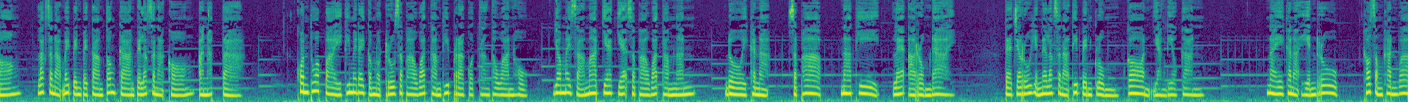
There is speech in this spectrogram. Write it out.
2. ลักษณะไม่เป็นไปตามต้องการเป็นลักษณะของอนัตตา คนทั่วไปที่ไม่ได้กำหนดรู้สภาวะธรรมที่ปรากฏทางทวารหกย่อมไม่สามารถแยกแยะสภาวะธรรมนั้น โดยขณะ สภาพ หน้าที่ และอารมณ์ได้ แต่จะรู้เห็นในลักษณะที่เป็นกลุ่ม ก้อนอย่างเดียวกัน ในขณะเห็นรูป เขาสำคัญว่า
